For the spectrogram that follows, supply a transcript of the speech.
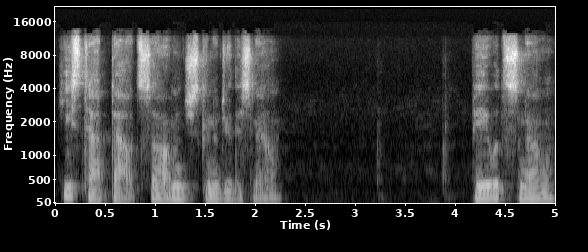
He's tapped out, so I'm just going to do this now. Pay with snow.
